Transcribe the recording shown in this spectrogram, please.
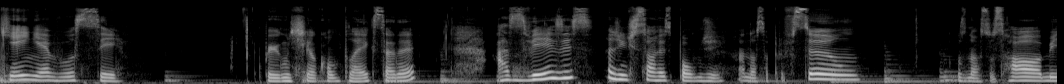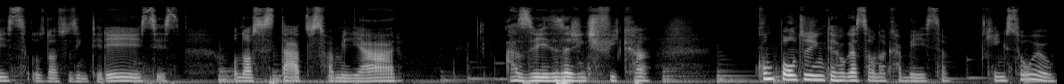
Quem é você? Perguntinha complexa, né? Às vezes a gente só responde a nossa profissão, os nossos hobbies, os nossos interesses, o nosso status familiar. Às vezes a gente fica com ponto de interrogação na cabeça: quem sou eu?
